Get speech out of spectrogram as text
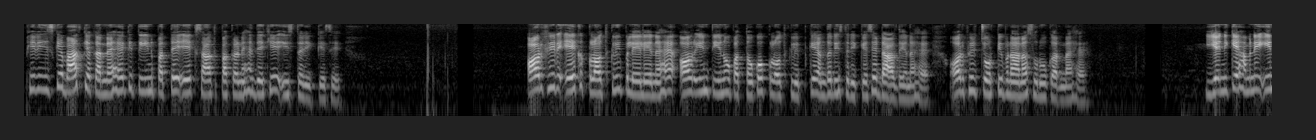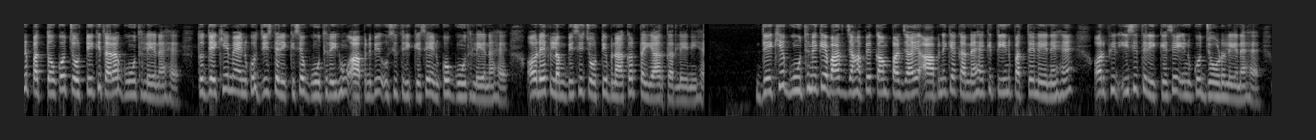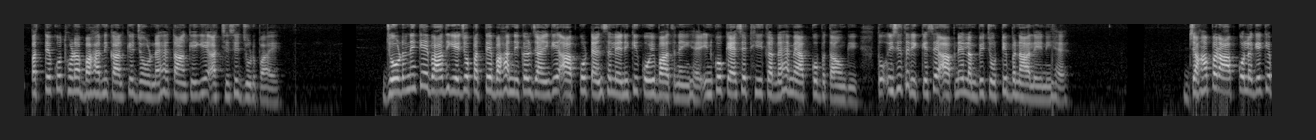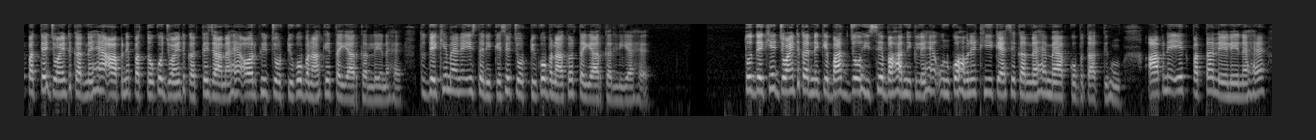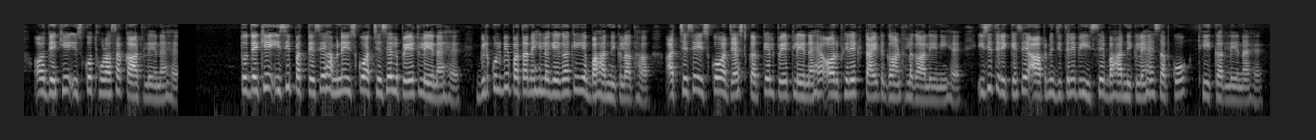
फिर इसके बाद क्या करना है कि तीन पत्ते एक साथ पकड़ने हैं। देखिए इस तरीके से। और फिर एक क्लॉथ क्लिप ले लेना है और इन तीनों पत्तों को क्लॉथ क्लिप के अंदर इस तरीके से डाल देना है और फिर चोटी बनाना शुरू करना है। यानी कि हमने इन पत्तों को चोटी की तरह गूंथ लेना है। तो देखिए, मैं इनको जिस तरीके से गूंथ रही हूँ, आपने भी उसी तरीके से इनको गूंथ लेना है और एक लंबी सी चोटी बनाकर तैयार कर लेनी है। देखिए, गूंथने के बाद जहाँ पे कम पड़ जाए, आपने क्या करना है कि तीन पत्ते लेने हैं और फिर इसी तरीके से इनको जोड़ लेना है। पत्ते को थोड़ा बाहर निकाल के जोड़ना है ताकि ये अच्छे से जुड़ पाए। जोड़ने के बाद ये जो पत्ते बाहर निकल जाएँगे, आपको टेंशन लेने की कोई बात नहीं है। इनको कैसे ठीक करना है, मैं आपको बताऊँगी। तो इसी तरीके से आपने लंबी चोटी बना लेनी है। जहाँ पर आपको लगे कि पत्ते ज्वाइंट करने हैं, आपने पत्तों को ज्वाइंट करते जाना है और फिर चोटी को बना के तैयार कर लेना है। तो देखिए, मैंने इस तरीके से चोटी को बनाकर तैयार कर लिया है। तो देखिए, ज्वाइंट करने के बाद जो हिस्से बाहर निकले हैं, उनको हमने ठीक कैसे करना है, मैं आपको बताती हूँ। आपने एक पत्ता ले लेना है और देखिए, इसको थोड़ा सा काट लेना है। तो देखिए, इसी पत्ते से हमने इसको अच्छे से लपेट लेना है। बिल्कुल भी पता नहीं लगेगा कि ये बाहर निकला था। अच्छे से इसको एडजस्ट करके लपेट लेना है और फिर एक टाइट गांठ लगा लेनी है। इसी तरीके से आपने जितने भी हिस्से बाहर निकले हैं, सबको ठीक कर लेना है।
